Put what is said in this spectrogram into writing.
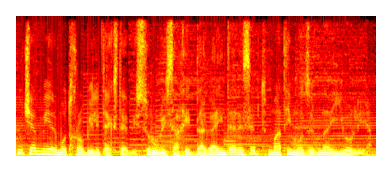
თუ ჩემი მიერ მოთხრობილი ტექსტები სრული სახით დაგაინტერესებთ, მათი მოძებნა იულია.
